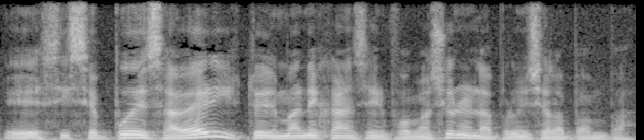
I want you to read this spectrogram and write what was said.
eh, si se puede saber y ustedes manejan esa información en la provincia de La Pampa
